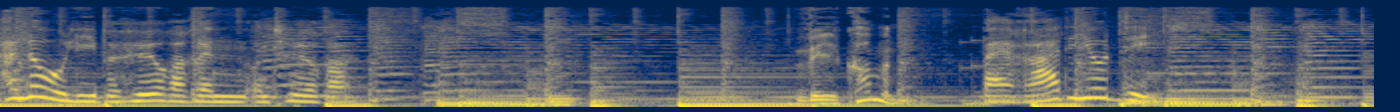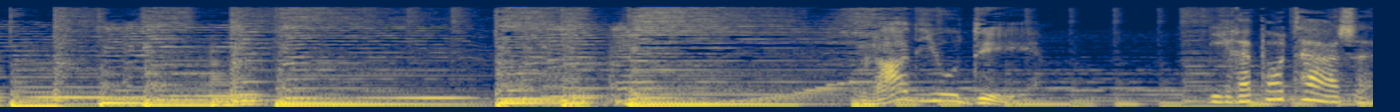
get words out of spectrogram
Hallo, liebe Hörerinnen und Hörer. Willkommen. Bei Radio D. Radio D. Die Reportage.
